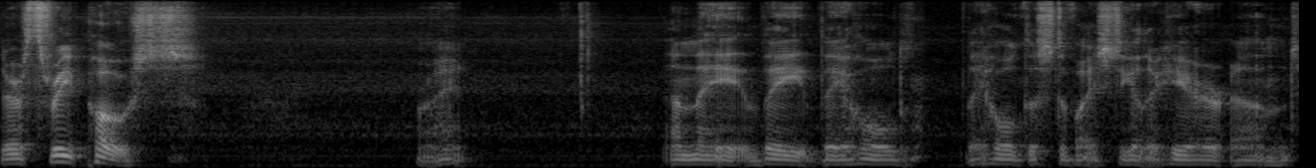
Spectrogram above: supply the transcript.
There are three posts, right? And they they they hold they hold this device together here, and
